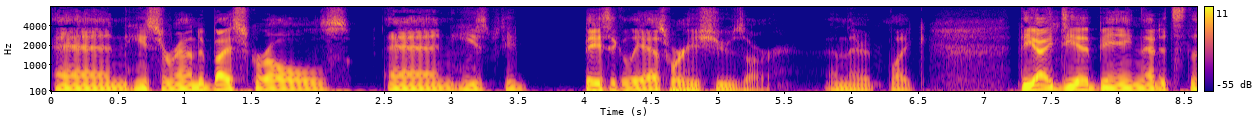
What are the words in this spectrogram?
and he's surrounded by Skrulls, and he's he basically asks where his shoes are, and they're like. The idea being that it's the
